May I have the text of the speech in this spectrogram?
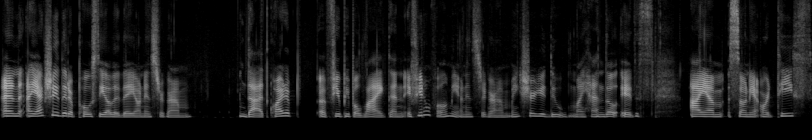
And I actually did a post the other day on Instagram that quite a a few people liked. And if you don't follow me on Instagram, make sure you do. My handle is I am Sonia Ortiz.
